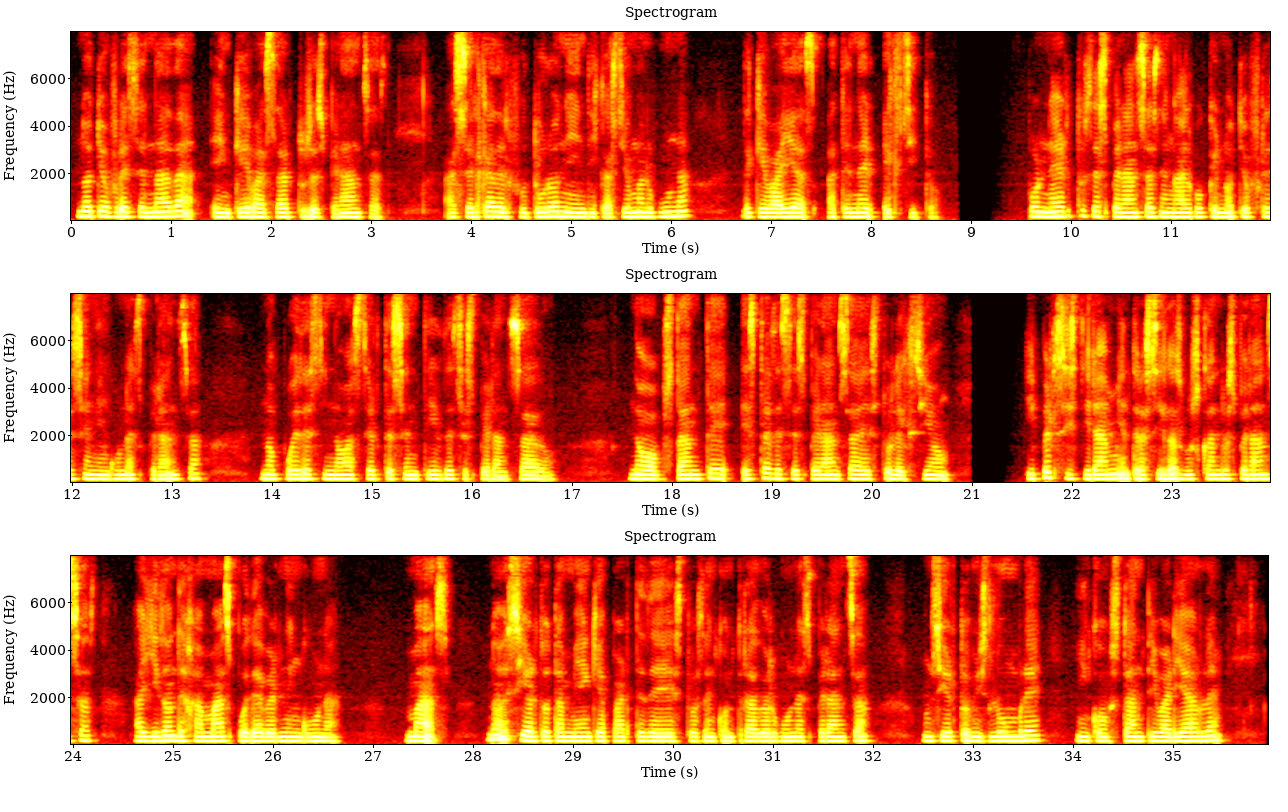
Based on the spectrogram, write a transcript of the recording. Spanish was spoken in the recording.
no te ofrece nada en qué basar tus esperanzas acerca del futuro ni indicación alguna de que vayas a tener éxito. Poner tus esperanzas en algo que no te ofrece ninguna esperanza no puede sino hacerte sentir desesperanzado. No obstante, esta desesperanza es tu elección y persistirá mientras sigas buscando esperanzas allí donde jamás puede haber ninguna. Mas, ¿no es cierto también que aparte de esto has encontrado alguna esperanza, un cierto vislumbre, inconstante y variable,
